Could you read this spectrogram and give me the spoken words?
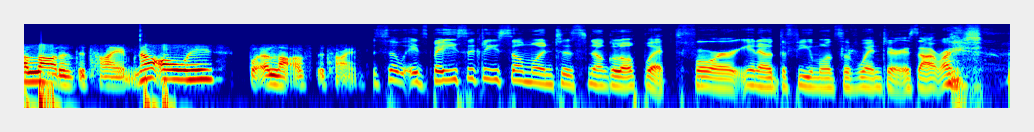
a lot of the time. Not always, but a lot of the time. So it's basically someone to snuggle up with for, you know, the few months of winter. Is that right?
